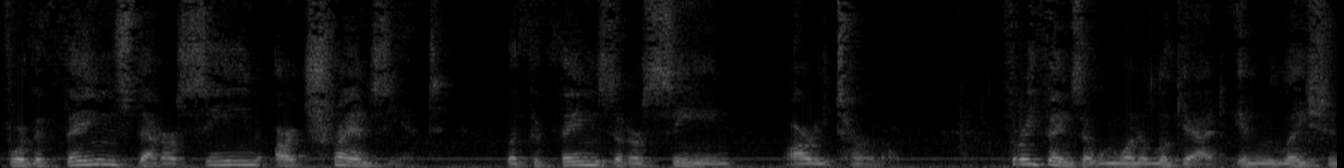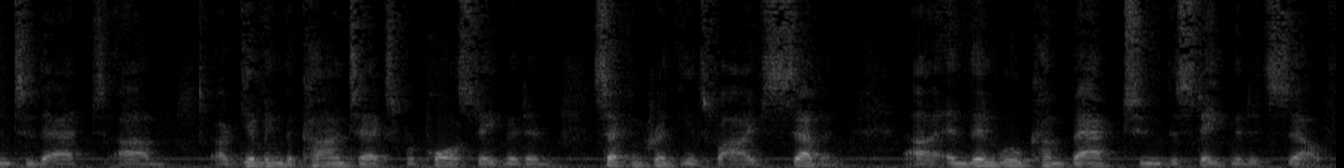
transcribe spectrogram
For the things that are seen are transient, but the things that are seen are eternal. Three things that we want to look at in relation to that, um, are giving the context for Paul's statement in 2 Corinthians 5 7. Uh, and then we'll come back to the statement itself.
